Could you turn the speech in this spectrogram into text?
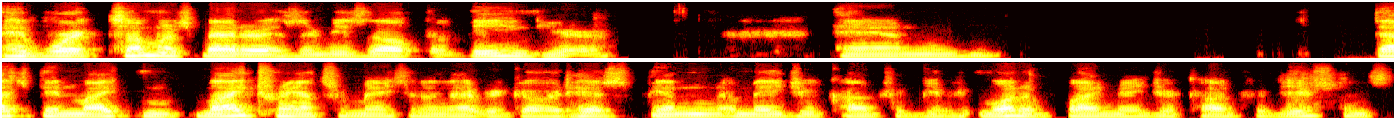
have worked so much better as a result of being here and that's been my my transformation in that regard has been a major contribution one of my major contributions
